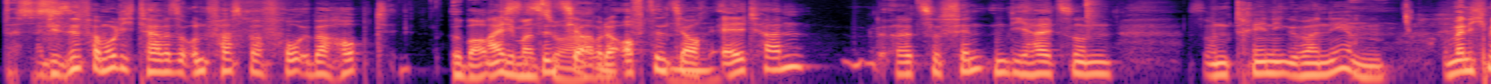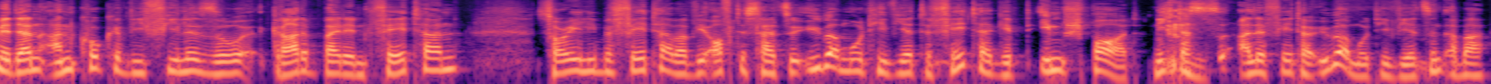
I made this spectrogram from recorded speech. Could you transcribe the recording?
Das ist Die sind vermutlich teilweise unfassbar froh, überhaupt überhaupt meistens jemand zu sind ja haben. oder oft sind es ja auch Mhm. Eltern äh, zu finden, die halt so ein so ein Training übernehmen. Und wenn ich mir dann angucke, wie viele so gerade bei den Vätern, sorry liebe Väter, aber wie oft es halt so übermotivierte Väter gibt im Sport. Nicht, dass alle Väter übermotiviert sind, aber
